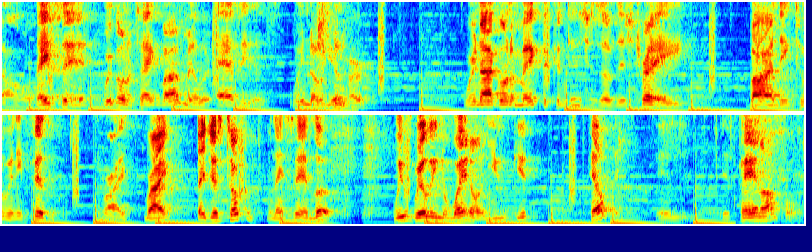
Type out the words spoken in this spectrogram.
Oh, They said we're going to take Von Miller as is. We know you're hurt. We're not going to make the conditions of this trade binding to any physical. Right. Right? They just took him and they said, "Look, we're willing to wait on you. Get healthy." And it's paying off for him.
